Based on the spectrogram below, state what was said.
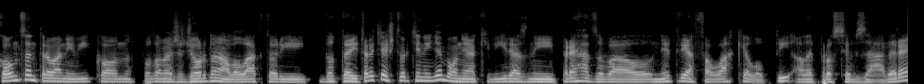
koncentrovaný výkon podľa mňa, že Jordana Lova, ktorý do tej tretej štvrtiny nebol nejaký výrazný, prehadzoval, netriafal ľahké lopty, ale proste v závere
